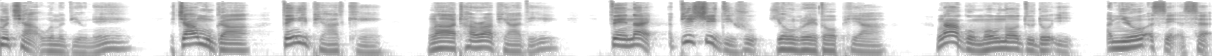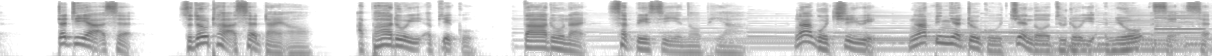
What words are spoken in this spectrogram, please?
မချဝမပြူနဲ့အကြောင်းမူကားသင်ဤဖျားခင်ငါထာရဖျားသည်သင်၌အပြစ်ရှိသည်ဟုယုံလွယ်သောဖျားငါကိုမုံသောသူတို့ဤအမျိုးအစဉ်အဆက်တတိယအဆက်စတုထအဆက်တိုင်အောင်အဘတို့ဤအပြစ်ကိုသားတို့၌ဆက်ပေးစီရင်သောဖျားငါကိုချစ်၍ငါပညတ်တို့ကိုကျင့်တော်သူတို့၏အမျိုးအစဉ်အဆက်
